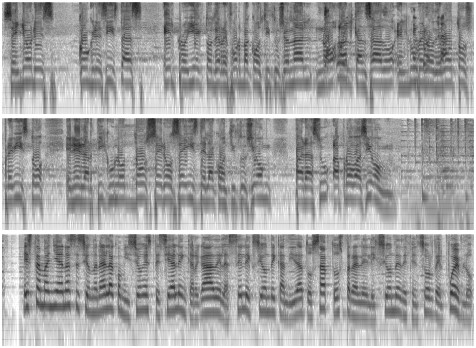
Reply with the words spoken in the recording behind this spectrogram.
Señores congresistas, el proyecto de reforma constitucional no ha alcanzado el número de votos previsto en el artículo 206 de la Constitución para su aprobación. Esta mañana sesionará la comisión especial encargada de la selección de candidatos aptos para la elección de defensor del pueblo.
